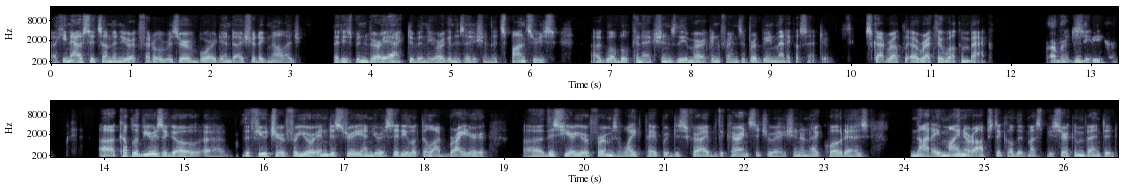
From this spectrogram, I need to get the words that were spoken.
Uh, he now sits on the New York Federal Reserve Board, and I should acknowledge that he's been very active in the organization that sponsors uh, Global Connections, the American Friends of Rabin Medical Center. Scott Rechler, uh, welcome back. Robert, good, good to, to be here. Uh, a couple of years ago, uh, the future for your industry and your city looked a lot brighter. Uh, this year, your firm's white paper described the current situation, and I quote, as not a minor obstacle that must be circumvented,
